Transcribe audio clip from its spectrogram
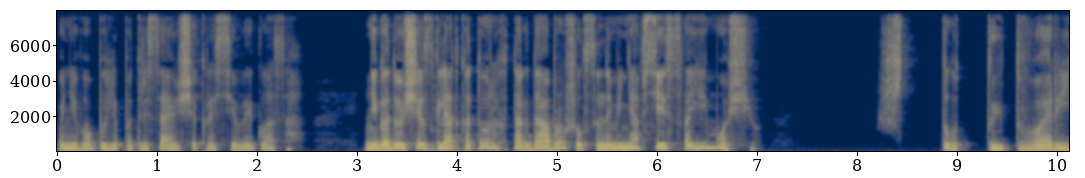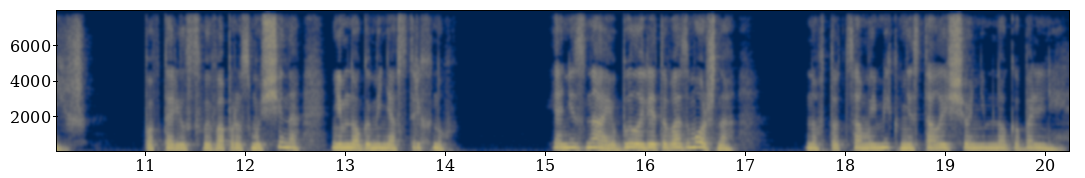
у него были потрясающе красивые глаза, негодующий взгляд которых тогда обрушился на меня всей своей мощью. «Что ты творишь?» повторил свой вопрос мужчина, немного меня встряхнув. Я не знаю, было ли это возможно, но в тот самый миг мне стало еще немного больнее.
